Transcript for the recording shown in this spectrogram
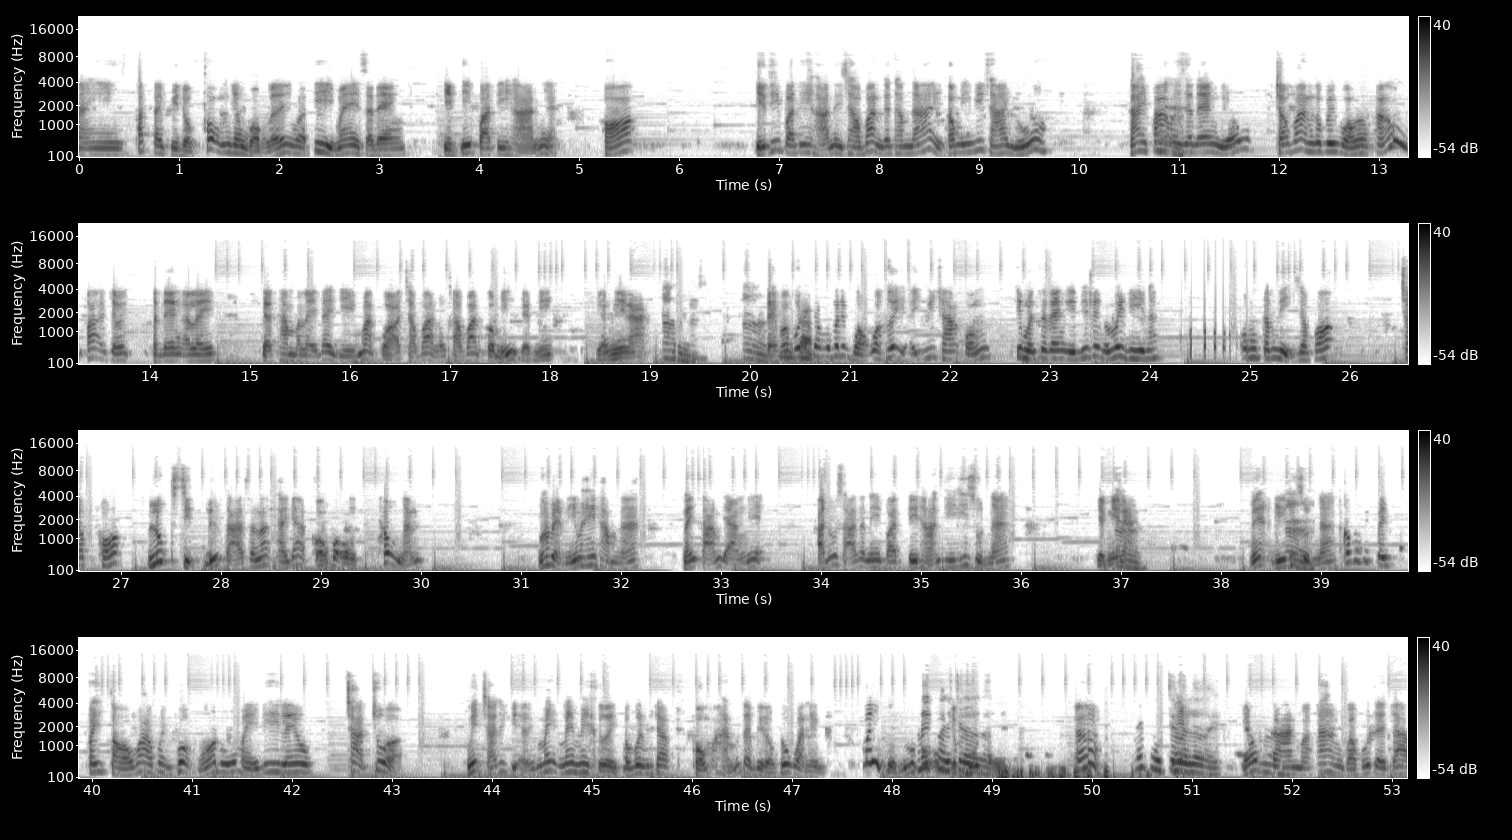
ในพระไตรปิฎกพระองค์ยังบอกเลยว่าที่ไม่แสดงอิทธิปาฏิหาริย์เนี่ย เพราะอิทธิปาฏิหาริย์ในชาวบ้านก็ทำได้เขามีวิชาอยู่ถ้าให้พระมไปแสดงเดี๋ยว ชาวบ้านก็ไปบอกเอ้าพระจะแสดงอะไร จะทำอะไรได้ดีมากกว่าชาวบ้านแล้วชาวบ้านก็มีแบบนี้ อย่างนี้นะแต่พระพุทธเจ้าก็ไม่ได้บอกว่าเฮ้ยไอ้วิชาของที่มันแสดงอิทธิฤทธิ์มันไม่ดีนะองค์ตำหนิเฉพาะ เฉพาะลูกศิษย์หรือศาสนทายาทของพระองค์เท่านั้น ว่าแบบนี้ไม่ให้ทำนะ ในสามอย่างนี้อนุสาสนีปฏิฐานดีที่สุดนะ อย่างนี้นะเนี่ยดีที่สุดนะ ก็ไม่ได้ไปไปต่อว่าเป็นพวกหมอดูใหม่ดีเร็ว ชาติชั่วมิจฉาทิฏฐิอะไรไม่ไม่ไม่เคยพระพุทธเจ้าผมอ่านพระไตรปิฎกทุกวันเองไม่เห็นว่าพระองค์จะพูดอะไรเออไม่เคยเจอเลย แล้วการมาอ้างพระพุทธเจ้า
